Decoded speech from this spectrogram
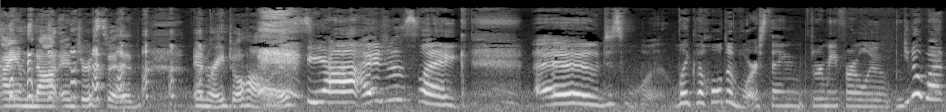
I am not interested in Rachel Hollis. Yeah, I just like, oh, just like the whole divorce thing threw me for a loop. You know what?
